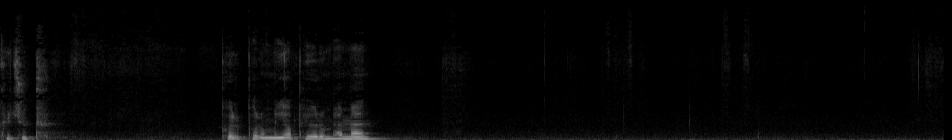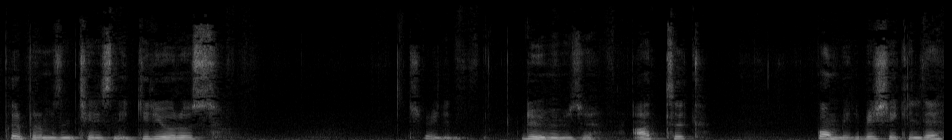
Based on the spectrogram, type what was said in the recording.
Küçük pırpırımı yapıyorum hemen. Pırpırımızın içerisine giriyoruz. Şöyle düğümümüzü attık. Bombeli bir şekilde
